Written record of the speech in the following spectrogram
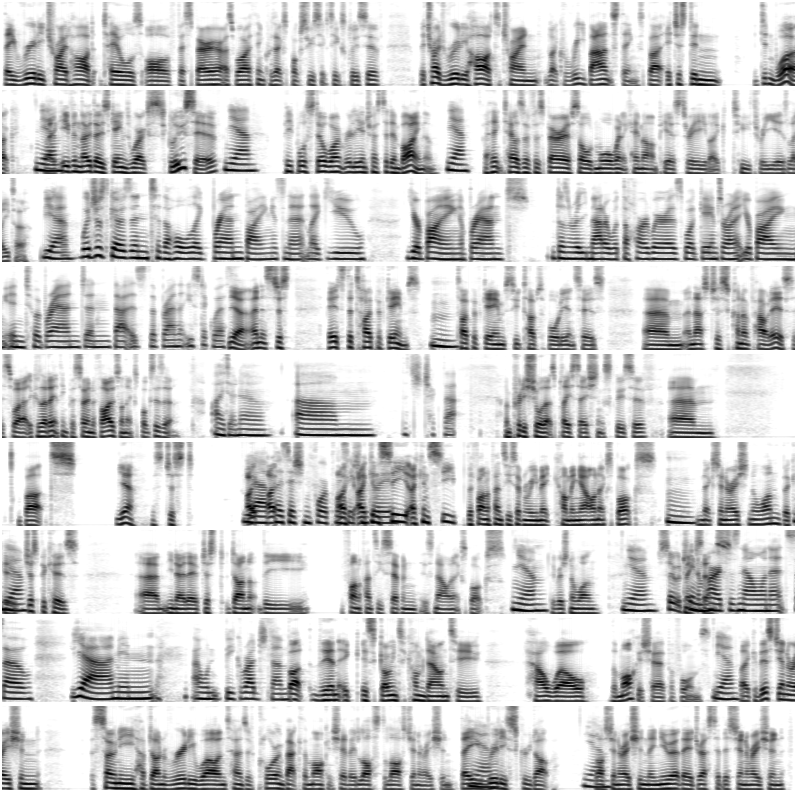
They really tried hard. Tales of Vesperia as well, I think was Xbox 360 exclusive. They tried really hard to try and like rebalance things, but it just didn't it didn't work. Yeah. Like even though those games were exclusive, yeah, people still weren't really interested in buying them. yeah. I think Tales of Vesperia sold more when it came out on PS3 like 2 3 years later. Yeah, which just goes into the whole like brand buying, isn't it? Like you you're buying a brand. It doesn't really matter what the hardware is, what games are on it. You're buying into a brand and that is the brand that you stick with. Yeah, and it's just it's the type of games, Mm. type of games, suit types of audiences, um, and that's just kind of how it is. That's why because I don't think Persona 5's on Xbox, is it? I don't know. Um let's check that. I'm pretty sure that's PlayStation exclusive. Um, but yeah, it's just Yeah, I- PlayStation 4, I, PlayStation I can 3. see I can see the Final Fantasy VII remake coming out on Xbox, next generational one, because Mm. Yeah. just because um, you know they've just done the Final Fantasy VII is now on Xbox, Yeah. the original one, Yeah. so it would make Kingdom sense. Hearts is now on it. So yeah, I mean I wouldn't begrudge them. But then it, it's going to come down to how well the market share performs. yeah. Like this generation, Sony have done really well in terms of clawing back the market share they lost the last generation. They Yeah. really screwed up Yeah. last generation. They knew it. They addressed it this generation.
